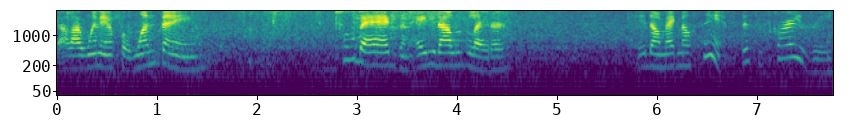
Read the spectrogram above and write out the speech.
Y'all, I went in for one thing, two bags and $80 later. It don't make no sense. This is crazy.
